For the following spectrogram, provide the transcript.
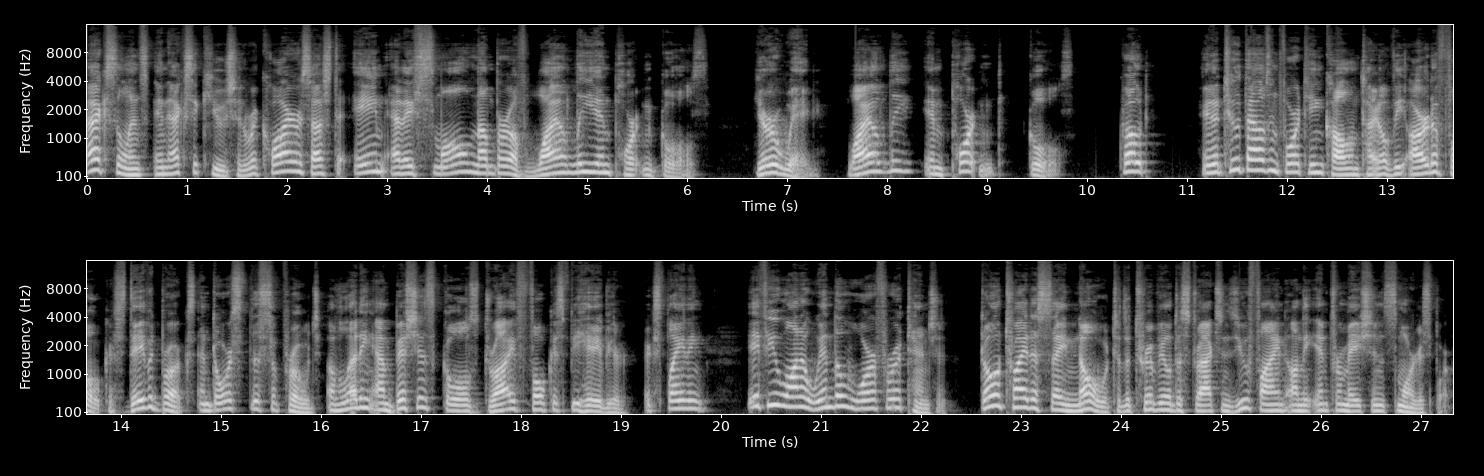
Excellence in execution requires us to aim at a small number of wildly important goals. Your WIG, wildly important goals. Quote, in a 2014 column titled The Art of Focus, David Brooks endorsed this approach of letting ambitious goals drive focused behavior, explaining, if you want to win the war for attention, don't try to say no to the trivial distractions you find on the information smorgasbord.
